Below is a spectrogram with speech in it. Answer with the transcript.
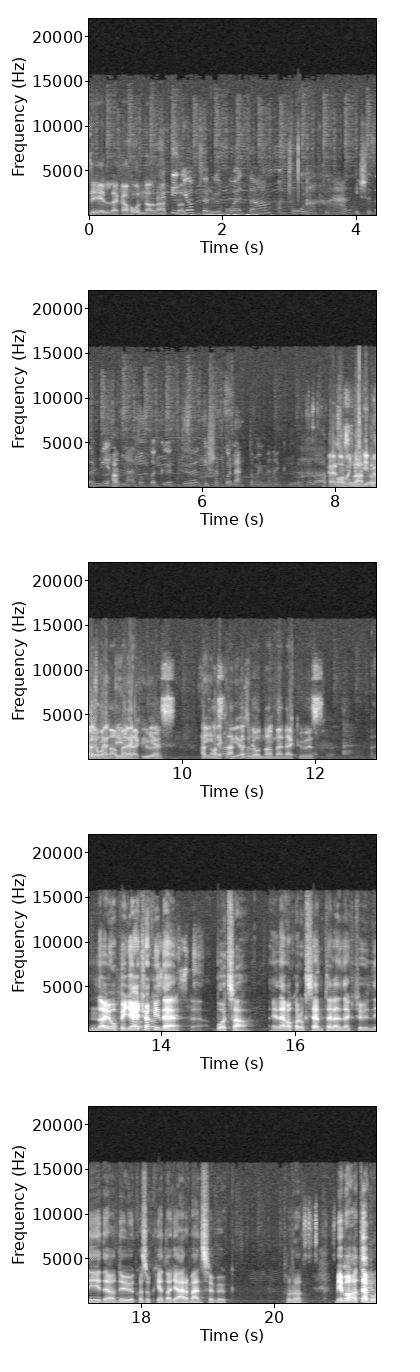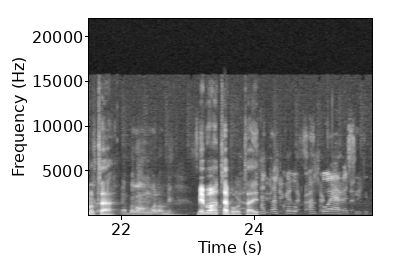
tényleg, hát honnan Hát így láttad? jobb fölül voltam a csónaknál, és ez a hülye Hát- nem látott a köttől, és akkor láttam, hogy menekül. Hát Ez azt mondjuk igaz, hogy onnan menekülsz. Hát Tényleg azt láttam, hogy onnan menekülsz. Na jó, figyelj csak ide! nézte. Boca, én nem akarok szemtelennek tűnni, de a nők azok ilyen nagy ármánszövők. Tudod? Mi van, ha te voltál? Ebben van valami. Mi van, ha te voltál itt? Hát akkor, akkor elveszítitek a.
